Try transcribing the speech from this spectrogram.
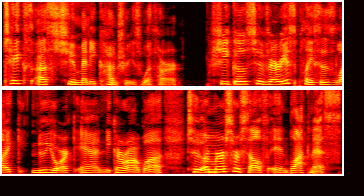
takes us to many countries with her. She goes to various places like New York and Nicaragua to immerse herself in blackness.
